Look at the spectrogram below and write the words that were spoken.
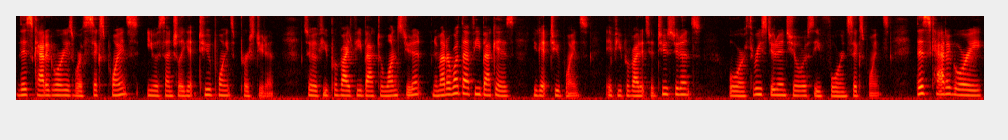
This category is worth six points. You essentially get two points per student. So if you provide feedback to one student, no matter what that feedback is, you get two points. If you provide it to two students, or three students, you'll receive four and six points. This category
